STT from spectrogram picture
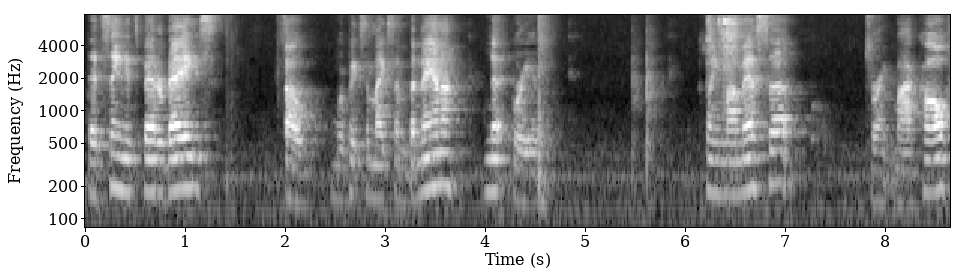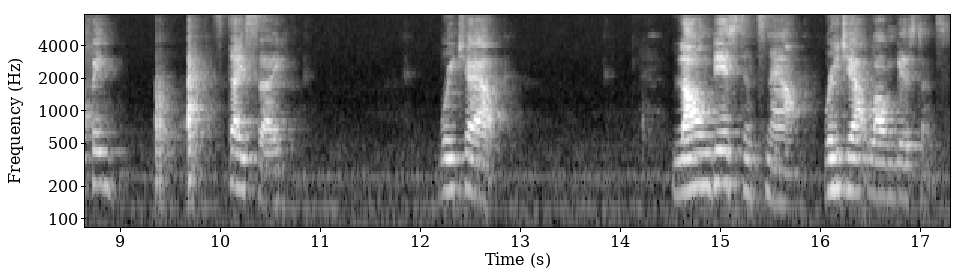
that's seen its better days. So, we're fixing to make some banana nut bread. Clean my mess up. Drink my coffee. Stay safe. Reach out. Long distance now. Reach out long distance.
